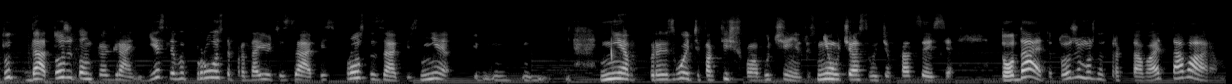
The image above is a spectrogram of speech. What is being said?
тут, да, тоже тонкая грань. Если вы просто продаете запись, просто запись, не, не производите фактического обучения, то есть не участвуете в процессе, то да, это тоже можно трактовать товаром.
